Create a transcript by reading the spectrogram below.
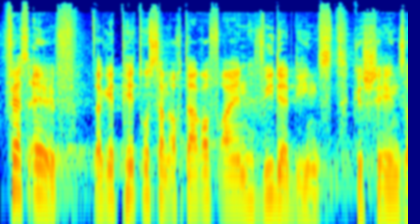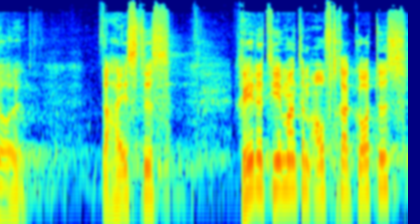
Vers 11, da geht Petrus dann auch darauf ein, wie der Dienst geschehen soll. Da heißt es, redet jemand im Auftrag Gottes,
